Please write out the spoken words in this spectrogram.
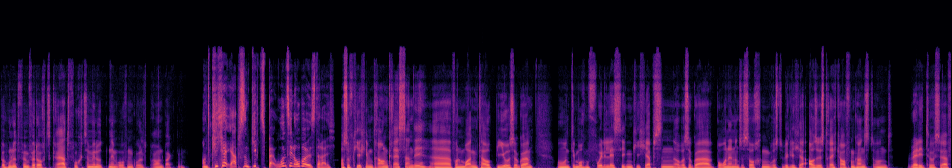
Bei 185 Grad 15 Minuten im Ofen goldbraun backen. Und Kichererbsen gibt es bei uns in Oberösterreich. Aus auf Kirchen im Traunkreis sind die, äh, von Morgentau Bio sogar. Und die machen voll die lässigen Kichererbsen, aber sogar auch Bohnen und so Sachen, was du wirklich aus Österreich kaufen kannst und ready to serve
